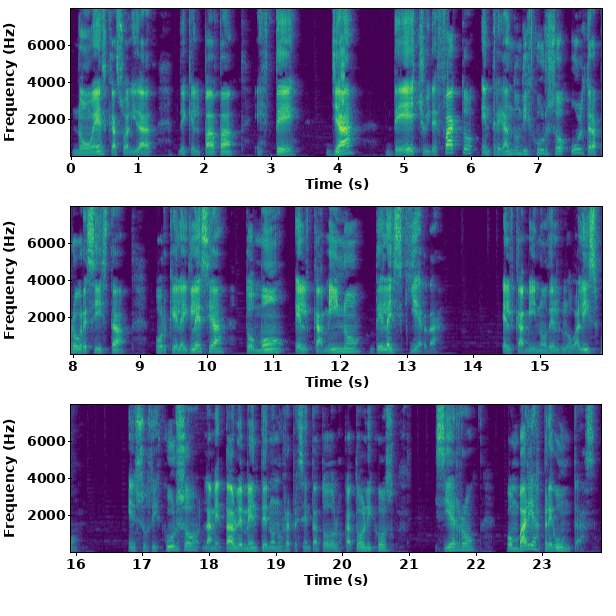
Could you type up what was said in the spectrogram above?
No es casualidad de que el Papa esté ya de hecho y de facto entregando un discurso ultra progresista porque la Iglesia tomó el camino de la izquierda, el camino del globalismo. En sus discursos, lamentablemente, no nos representa a todos los católicos, y cierro con varias preguntas.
